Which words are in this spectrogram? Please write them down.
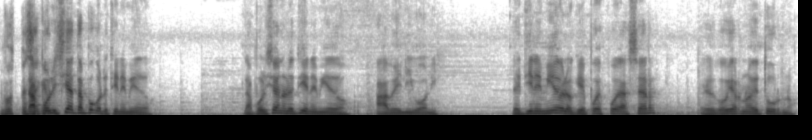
¿Vos pensás La que- policía tampoco le tiene miedo. La policía no le tiene miedo a Beliboni. Le tiene miedo a lo que después puede hacer el gobierno de turno.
